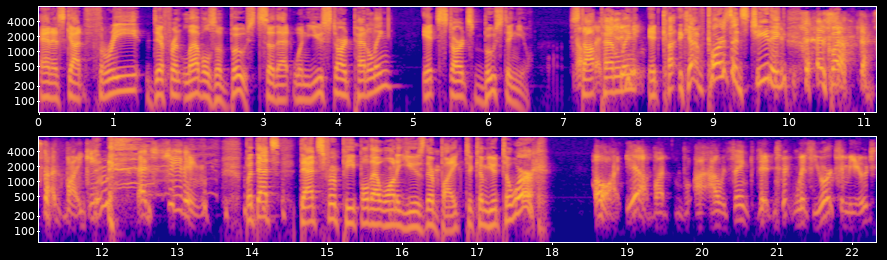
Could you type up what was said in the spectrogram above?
and it's got three different levels of boost, so that when you start pedaling, it starts boosting you. Stop pedaling. Cheating. It yeah, of course it's cheating. that's but not, that's not biking. That's cheating. but that's that's for people that want to use their bike to commute to work. Oh yeah, but I would think that with your commute,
